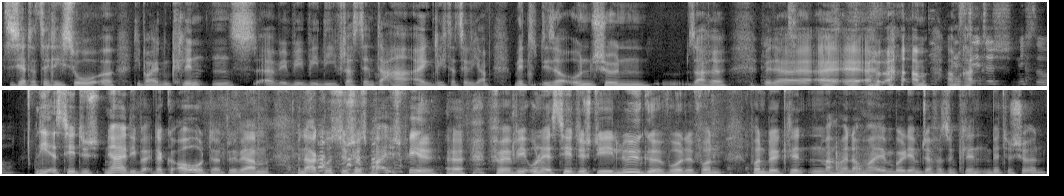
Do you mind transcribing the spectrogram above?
Es ist ja tatsächlich so, die beiden Clintons, äh, wie, wie, wie lief das denn da eigentlich tatsächlich ab mit dieser unschönen Sache mit der, äh, äh, äh, am, am Rand? Ästhetisch nicht so. Die ästhetisch, ja, die, da, oh, da, wir haben ein akustisches Beispiel äh, für wie unästhetisch die Lüge wurde von, von Bill Clinton. Machen wir noch mal eben William Jefferson Clinton, bitteschön.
